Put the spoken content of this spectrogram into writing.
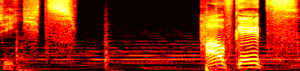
Lichts. Auf geht's!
